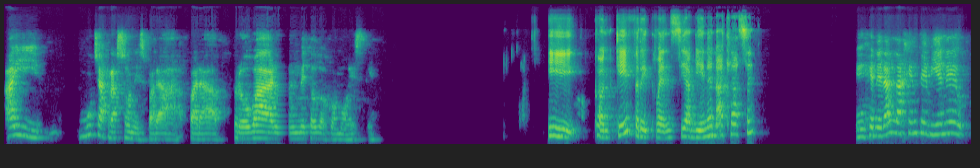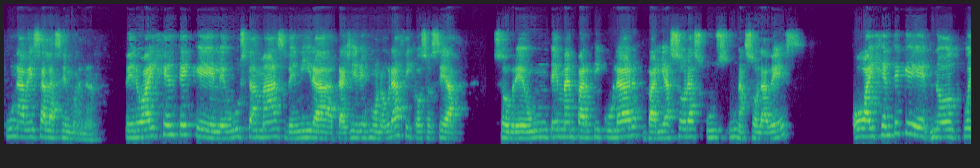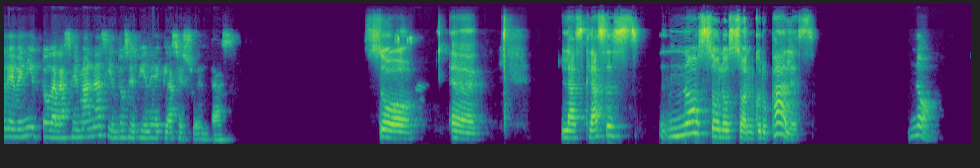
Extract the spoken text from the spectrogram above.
Hay muchas razones para, para probar un método como este. ¿Y con qué frecuencia vienen a clase? En general la gente viene una vez a la semana, pero hay gente que le gusta más venir a talleres monográficos, o sea, sobre un tema en particular varias horas una sola vez. O hay gente que no puede venir todas las semanas y entonces viene clases sueltas. So, uh, las clases no solo son grupales. No,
